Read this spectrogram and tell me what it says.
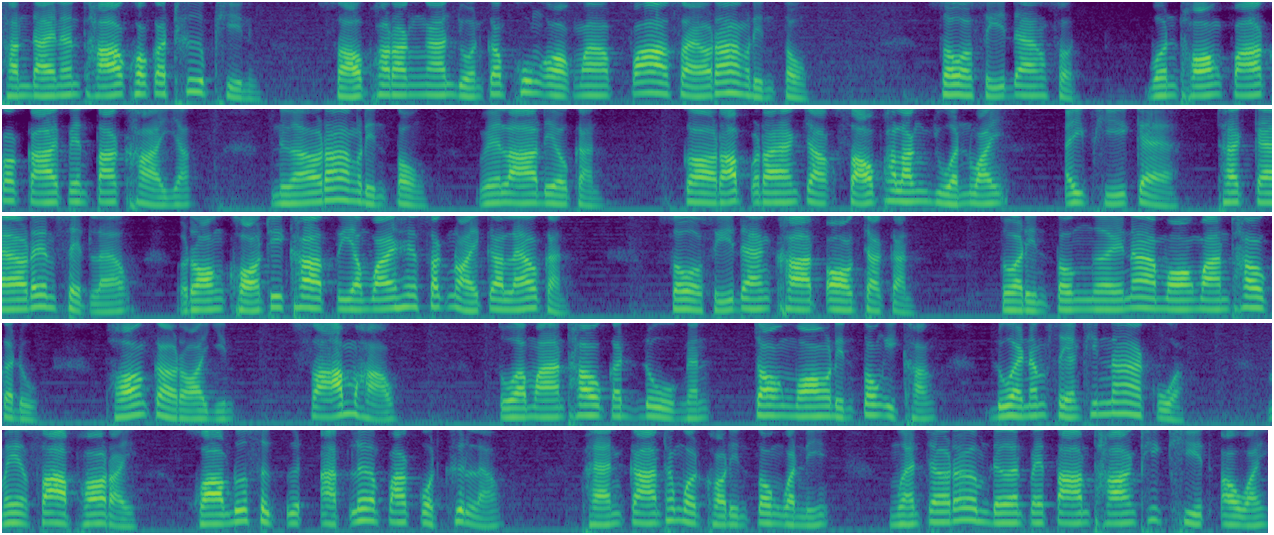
ทันใดนั้นเท้าเขากระทืบทีหนึ่งเสาพลังงานหยวนก็พุ่งออกมาฟาดใส่ร่างดินตรงโซ่สีแดงสด บนท้องฟ้าก็กลายเป็นตาข่ายยักษ์เหนือร่างดินตรงเวลาเดียวกัน ก็รับแรงจากเสาพลังหยวนไว้ อ้ผีแก่ ถ้าแกเล่นเสร็จแล้วรองของที่ข้าเตรียมไว้ให้สักหน่อยกันแล้วกัน โซ่สีแดงขาดออกจากกัน ตัวดินตรงเงยหน้ามองมารเท่ากระดูก พร้อมกับรอยยิ้ม สามหาว ตัวมารเท่ากระดูกนั้นจ้องมองดินตรงอีกครั้ง ด้วยน้ำเสียงที่น่ากลัว ไม่ทราบเพราะอะไร ความรู้สึกอึดอัดเริ่มปรากฏขึ้นแล้ว แผนการทั้งหมดของดินตรงวันนี้ เหมือนจะเริ่มเดินไปตามทางที่ขีดเอาไว้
